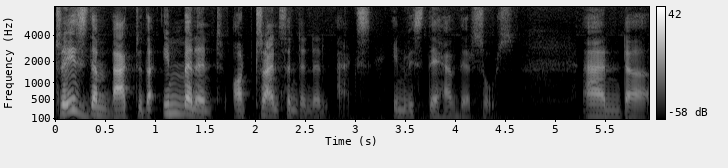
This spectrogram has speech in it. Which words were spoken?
trace them back to the immanent or transcendental acts in which they have their source. And uh,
